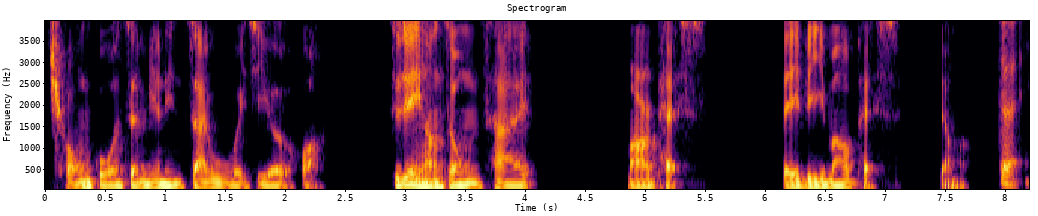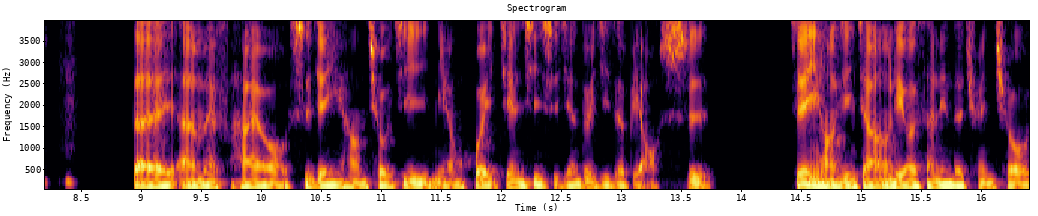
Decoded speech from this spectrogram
穷国正面临债务危机恶化。世界银行总裁 Malpass，David Malpass 讲吗？对，在 IMF 还有世界银行秋季年会间隙时间对记者表示，世界银行已经将二零二三年的全球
